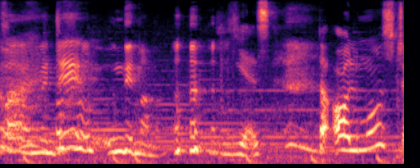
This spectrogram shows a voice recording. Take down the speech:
म्हणजे उंदीर मामा. येस तर ऑलमोस्ट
